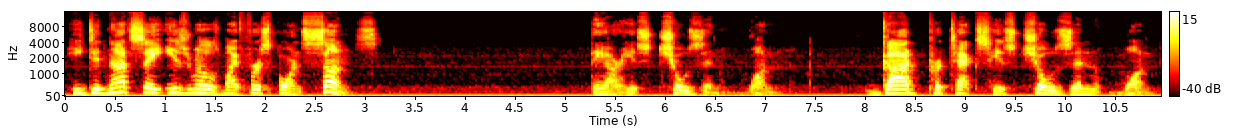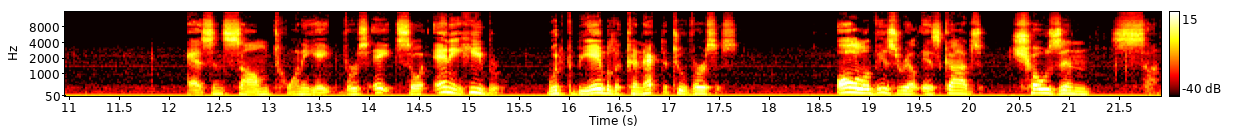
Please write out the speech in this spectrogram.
He did not say Israel is my firstborn sons. They are his chosen one. God protects his chosen one, as in Psalm 28, verse 8. So any Hebrew would be able to connect the two verses. All of Israel is God's chosen son.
